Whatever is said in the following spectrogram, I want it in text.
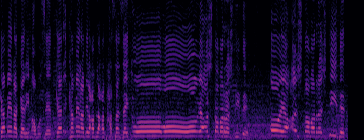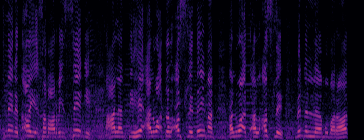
كمان كريم أبو زيد كمان بيلعب لعند حسن زيتون. اوه يا قشطه مرة جديدة. اوه يا قشطه مره جديده 8 دقائق 47 ثانية. على انتهاء الوقت الأصلي دائما الوقت الأصلي من المباراة.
